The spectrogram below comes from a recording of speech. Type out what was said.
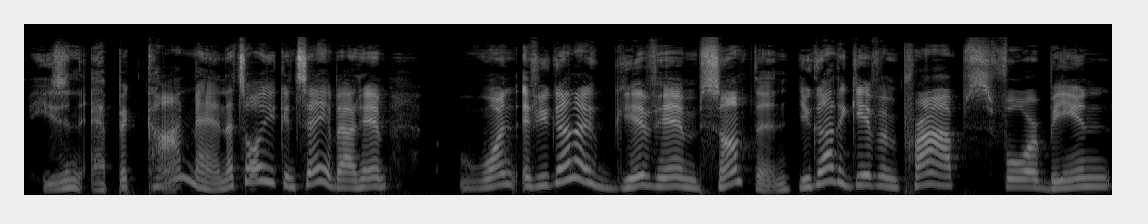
He's an epic con man. That's all you can say about him. One if you're going to give him something, you got to give him props for being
